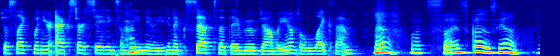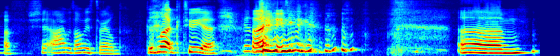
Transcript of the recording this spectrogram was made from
Just like when your ex starts dating somebody new, you can accept that they've moved on, but you don't have to like them. Yeah, that's I suppose. Yeah, yeah. Uh, shit, I was always thrilled. Good luck to you. good luck to you. um,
